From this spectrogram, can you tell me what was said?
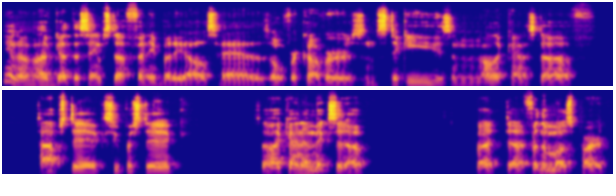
You know, I've got the same stuff anybody else has over covers and stickies and all that kind of stuff. Top stick, super stick. So I kind of mix it up. But uh, for the most part,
